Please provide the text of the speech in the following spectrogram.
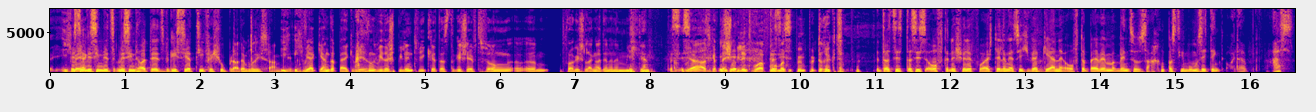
ich Wir sind, wäre wir, sind jetzt, wir sind heute jetzt wirklich sehr tiefe Schublade, muss ich sagen. ich, ich wär gern dabei gewesen, wie der Spielentwickler das der Geschäftsführung ähm, vorgeschlagen hat in einem Meeting. das ist- ja, also ich habe ein Spiel entworfen, wo man ist- Pümpel drückt. Das ist, das ist oft eine schöne Vorstellung. Also ich wäre gerne oft dabei, wenn, man, wenn so Sachen passieren, wo man sich denkt, Alter, was?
